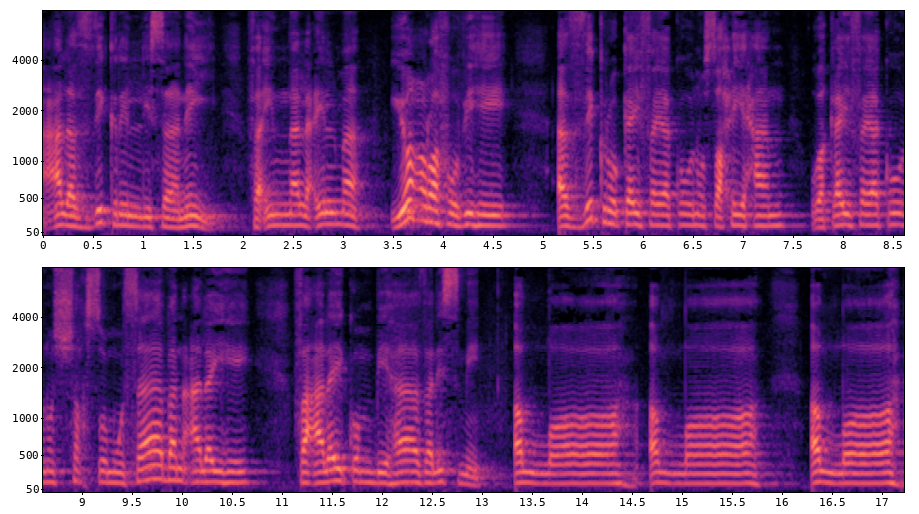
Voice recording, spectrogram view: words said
على الذكر اللساني فإن العلم يعرف به الذكر كيف يكون صحيحا وكيف يكون الشخص مثابا عليه فعليكم بهذا الاسم. الله الله الله.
